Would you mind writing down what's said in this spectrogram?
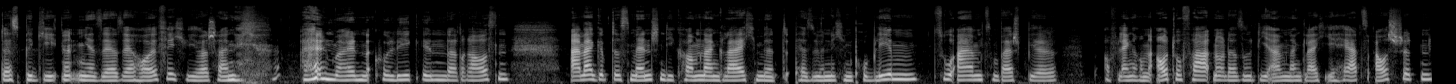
Das begegnet mir sehr, sehr häufig, wie wahrscheinlich allen meinen KollegInnen da draußen. Einmal gibt es Menschen, die kommen dann gleich mit persönlichen Problemen zu einem, zum Beispiel auf längeren Autofahrten oder so, die einem dann gleich ihr Herz ausschütten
